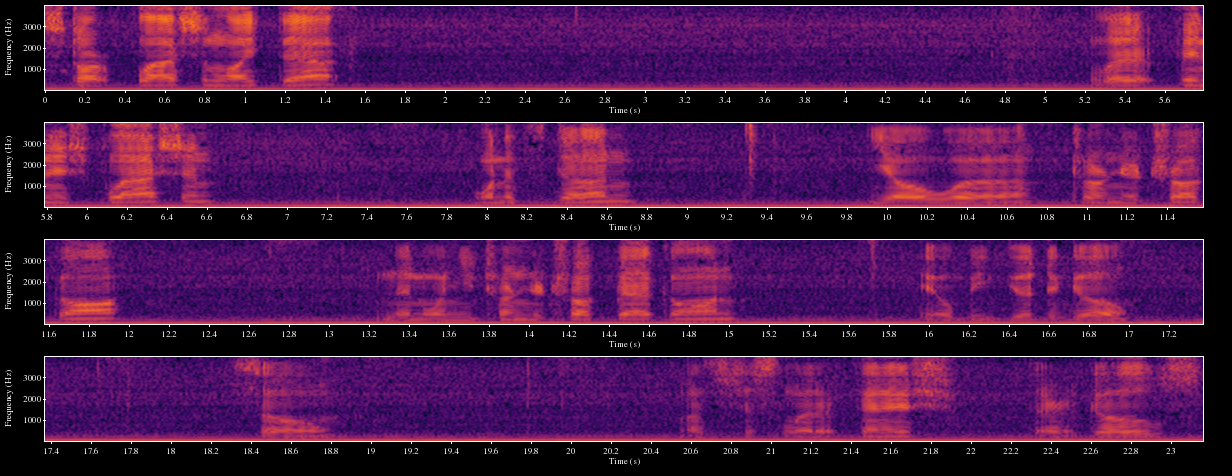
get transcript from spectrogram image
Start flashing like that. Let it finish flashing. When it's done, you'll uh, turn your truck off. And then when you turn your truck back on, it'll be good to go. So let's just let it finish. There it goes.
